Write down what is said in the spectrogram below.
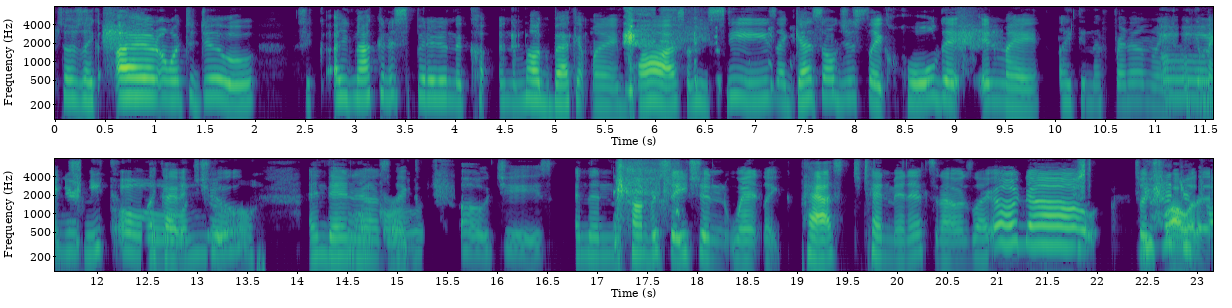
so I was like, "I don't know what to do." I was like, "I'm not gonna spit it in the cu- in the mug back at my boss when he sees. I guess I'll just like hold it in my like in the front of my like Oh, in my cheek, oh, like I would chew." no. And then Oh, I was like, oh jeez and then the conversation went like past 10 minutes and i was like oh no so i you your swallowed it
